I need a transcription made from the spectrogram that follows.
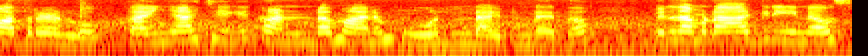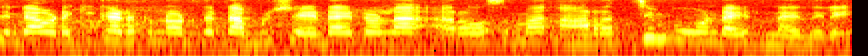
മാത്രമേ ഉള്ളൂ. കഴിഞ്ഞ ആഴ്ചയ്ക്ക് കണ്ടമാനം പൂ ഉണ്ടായിട്ടുണ്ടായിരുന്നു. പിന്നെ നമ്മുടെ ആ ഗ്രീൻ ഹൗസിന്റെ അവിടേക്ക് കിടക്കുന്നിടത്ത് ഡബിൾ ഷെയ്ഡായിട്ടുള്ള റോസുമ നിറച്ചും പൂ ഉണ്ടായിട്ടുണ്ടായിരുന്നില്ലേ?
